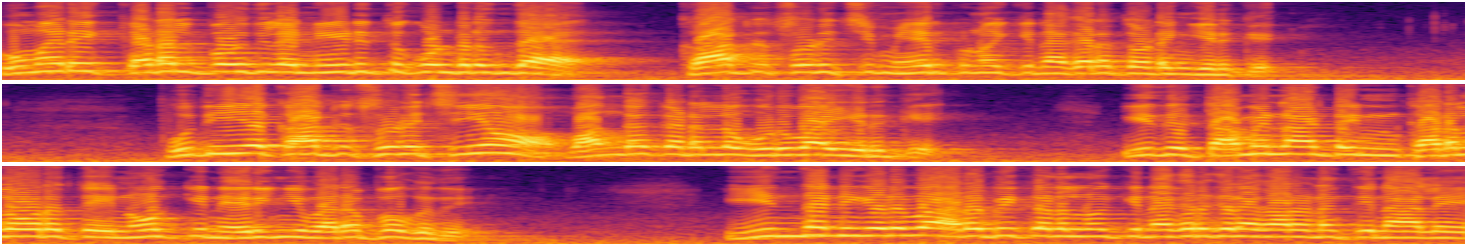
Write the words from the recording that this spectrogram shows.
குமரி கடல் பகுதியில் நீடித்துக் கொண்டிருந்த காற்று சுழற்சி மேற்கு நோக்கி நகர தொடங்கியிருக்கு. புதிய காற்று சுழற்சியும் வங்கக்கடலில் உருவாகி இருக்கு இது தமிழ்நாட்டின் கடலோரத்தை நோக்கி நெருங்கி வரப்போகுது. இந்த நிகழ்வு அரபிக்கடல் நோக்கி நகர்கிற காரணத்தினாலே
